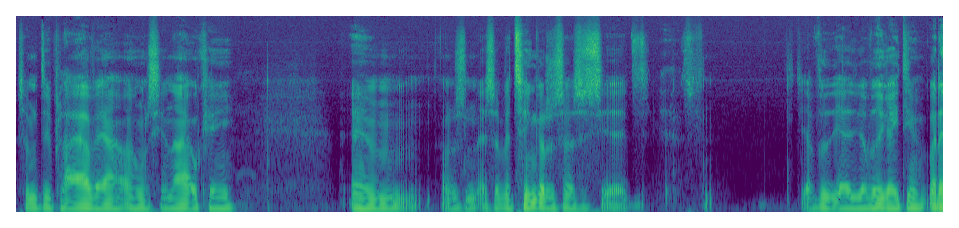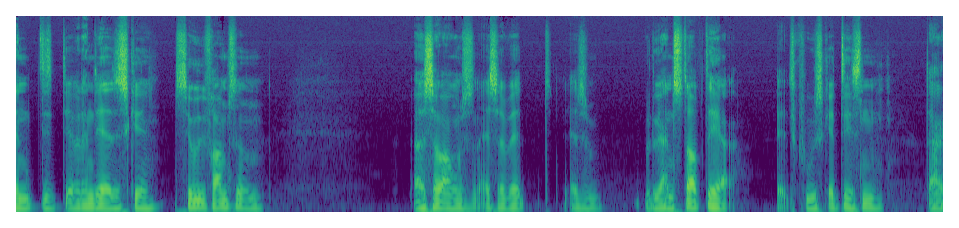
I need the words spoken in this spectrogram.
som det plejer at være. Og hun siger, nej, okay. Øhm, og sådan, altså, hvad tænker du så? Så siger jeg, jeg ved, jeg, jeg ved ikke rigtig, hvordan det, det, hvordan det, er, det skal se ud i fremtiden. Og så var hun sådan, altså, hvad, altså vil du gerne stoppe det her? Jeg huske, at det er sådan, der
